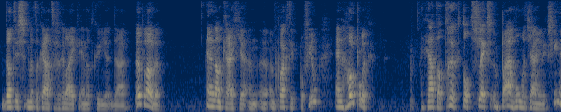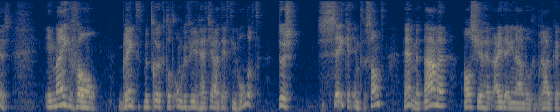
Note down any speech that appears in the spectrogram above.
Dat is met elkaar te vergelijken en dat kun je daar uploaden. En dan krijg je een, uh, een prachtig profiel. En hopelijk gaat dat terug tot slechts een paar honderd jaar in de geschiedenis. In mijn geval brengt het me terug tot ongeveer het jaar 1300. Dus zeker interessant. Hè? Met name als je het iDNA wil gebruiken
